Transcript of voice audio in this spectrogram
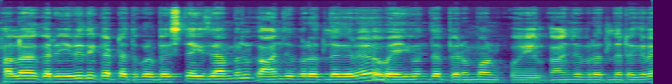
பல்லவ கட்ட இறுதி கட்டத்துக்கு ஒரு பெஸ்ட் எக்ஸாம்பிள் காஞ்சிபுரத்தில் இருக்கிற வைகுந்த பெருமாள் கோயில். காஞ்சிபுரத்தில் இருக்கிற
